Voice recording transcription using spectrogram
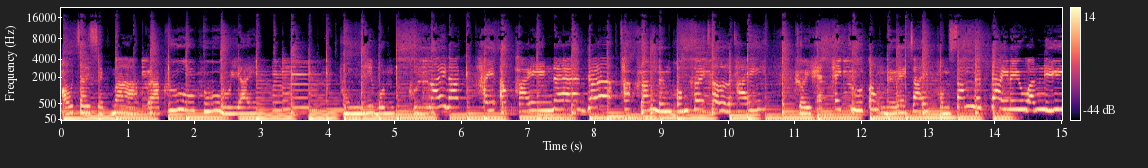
เอาใจเสร็จมากราบครูผู้ใหญ่ ยเฮ็ดให้ครูต้องเหนื่อยใจ ผมสำนึกได้ในวันนี้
